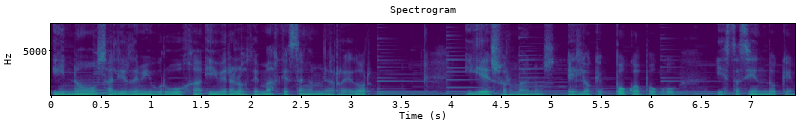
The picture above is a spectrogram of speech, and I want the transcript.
y no salir de mi burbuja y ver a los demás que están a mi alrededor. Y eso, hermanos, es lo que poco a poco y está haciendo que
